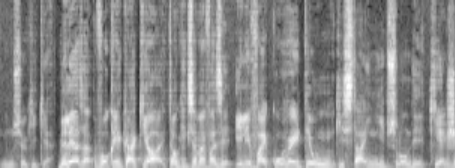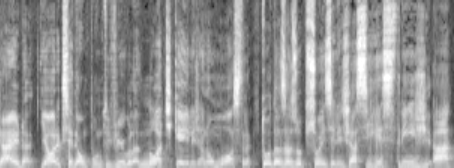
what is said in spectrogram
não sei o que que é. Beleza? Vou clicar aqui, ó. Então o que, que você vai fazer? Ele vai converter um que está em YD, que é jarda, e a hora que você der um ponto e vírgula, note que ele já não mostra todas as opções, ele já se restringe a,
